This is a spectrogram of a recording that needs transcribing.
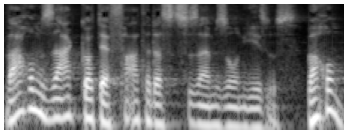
Warum sagt Gott der Vater das zu seinem Sohn Jesus? Warum?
